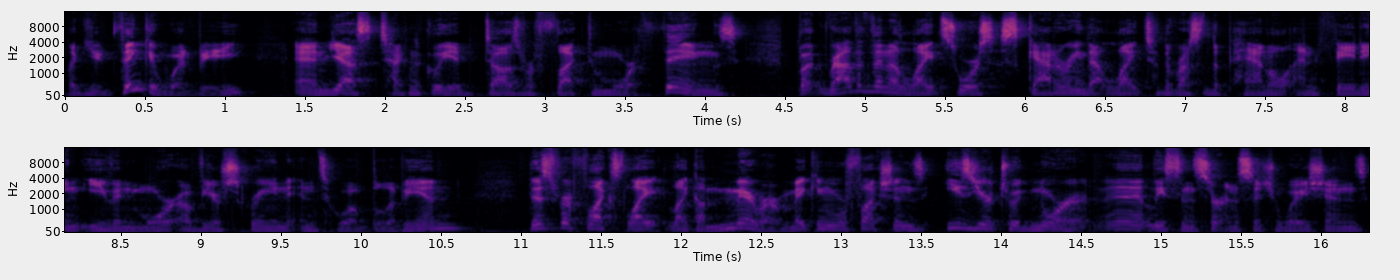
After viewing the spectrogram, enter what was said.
like you'd think it would be. And yes, technically it does reflect more things, but rather than a light source scattering that light to the rest of the panel and fading even more of your screen into oblivion, this reflects light like a mirror, making reflections easier to ignore, eh, at least in certain situations,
